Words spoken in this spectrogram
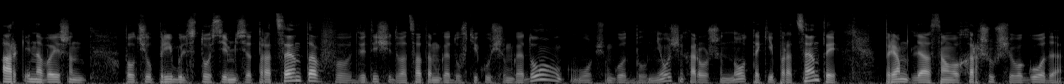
ARK Innovation получил прибыль 170% в 2020 году, в текущем году. В общем, год был не очень хороший, но такие проценты прям для самого хорошущего года.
